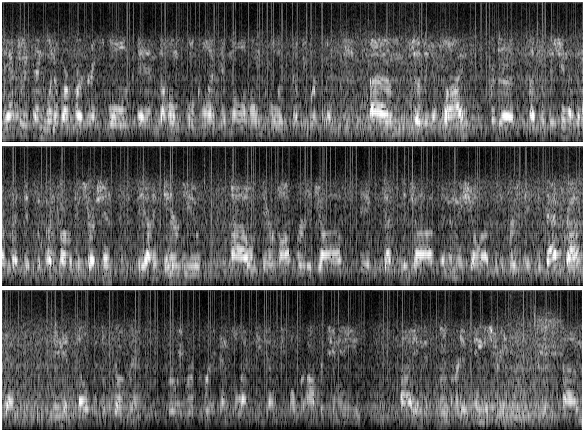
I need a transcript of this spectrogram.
They have to attend one of our partnering schools and the homeschool collective, NOLA homeschoolers that we work with. Um, so they apply for the a position as an apprentice with Uncommon Construction. They have an interview. Uh, they're offered a job, they accept the job, and then they show up for the first day. But that process in itself is a program where we recruit and select these young people for opportunities uh, in this lucrative industry. Um,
